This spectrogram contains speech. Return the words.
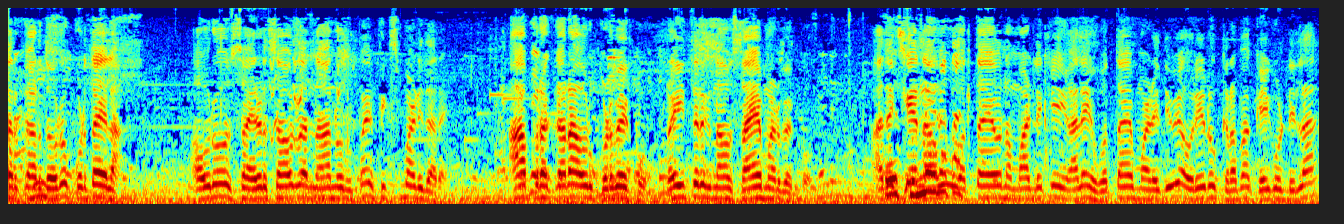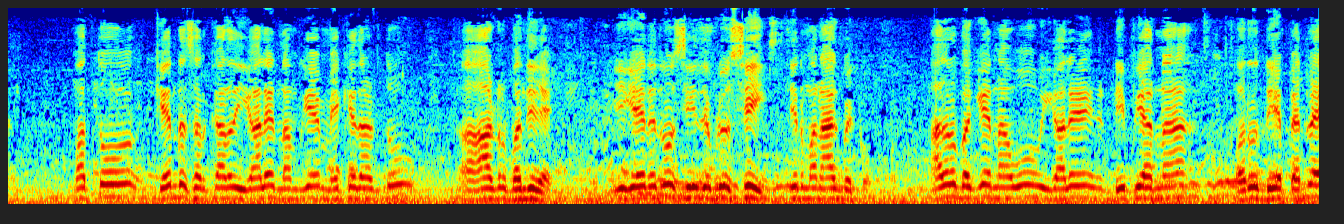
ಸರ್ಕಾರದವರು ಕೊಡ್ತಾ ಇಲ್ಲ. ಅವರು ಎರಡು ಸಾವಿರದ ನಾನ್ನೂರು ರೂಪಾಯಿ ಫಿಕ್ಸ್ ಮಾಡಿದ್ದಾರೆ. ಆ ಪ್ರಕಾರ ಅವ್ರು ಕೊಡಬೇಕು. ರೈತರಿಗೆ ನಾವು ಸಹಾಯ ಮಾಡಬೇಕು. ಅದಕ್ಕೆ ನಾವು ಒತ್ತಾಯವನ್ನು ಮಾಡಲಿಕ್ಕೆ ಈಗಾಗಲೇ ಒತ್ತಾಯ ಮಾಡಿದ್ದೀವಿ. ಅವರೇನು ಕ್ರಮ ಕೈಗೊಂಡಿಲ್ಲ. ಮತ್ತು ಕೇಂದ್ರ ಸರ್ಕಾರ ಈಗಾಗಲೇ ನಮಗೆ ಮೇಕೆದಾಟು ಆರ್ಡರ್ ಬಂದಿದೆ. ಈಗ ಏನಿದ್ರು ಸಿ ಡಬ್ಲ್ಯೂ ಸಿ ತೀರ್ಮಾನ ಆಗಬೇಕು. ಅದರ ಬಗ್ಗೆ ನಾವು ಈಗಾಗಲೇ ಡಿ ಪಿ ಆರ್ನ ಮರು ಡಿ ಎಫ್ ಅಂದರೆ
